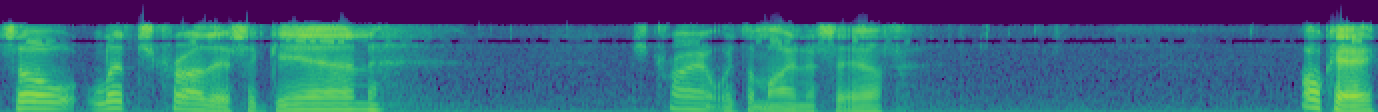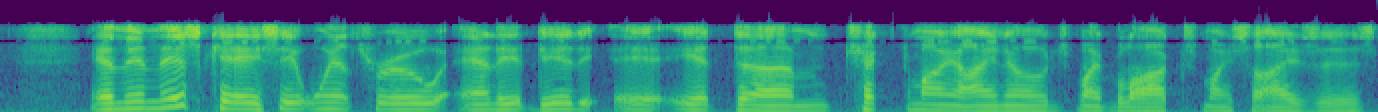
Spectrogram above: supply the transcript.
So let's try this again. Let's try it with the minus f. Okay, and in this case, it went through and it did it, it um, checked my inodes, my blocks, my sizes,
